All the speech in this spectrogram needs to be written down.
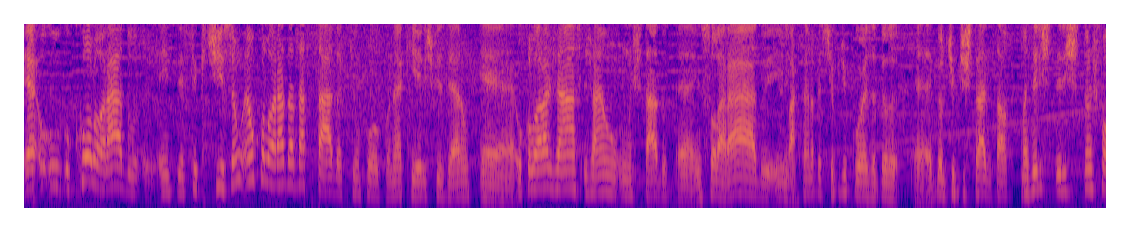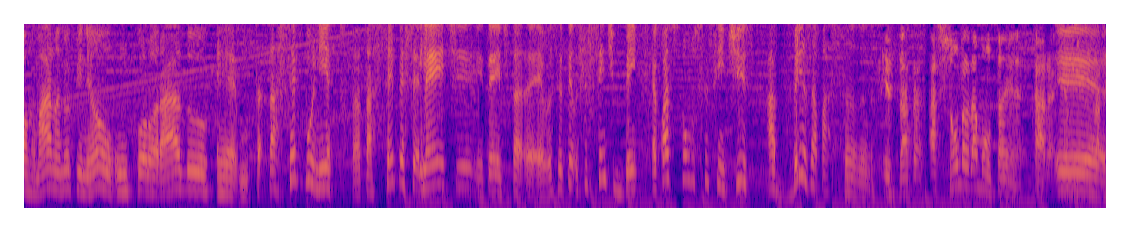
É, o, o Colorado entre- fictício é um, é um Colorado adaptado aqui um pouco, né? Que eles fizeram. É, o Colorado já, já é um, um estado é, ensolarado e Sim. bacana pra esse tipo de coisa, pelo, é, pelo tipo de estrada e tal. Mas eles, eles transformaram, na minha opinião, um Colorado. é, tá, tá sempre bonito, tá, tá sempre excelente, entende? Tá, é, você, tem- você se sente bem. É quase como se sentisse a brisa passando. Exata. A sombra da montanha, cara. É.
